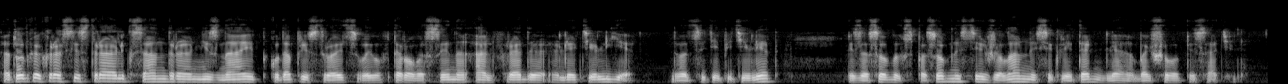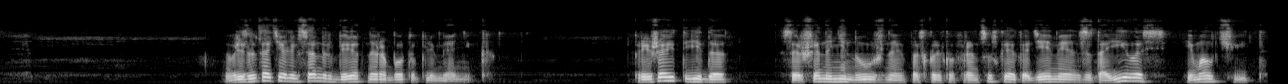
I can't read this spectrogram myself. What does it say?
А тут как раз сестра Александра не знает, куда пристроить своего второго сына Альфреда Летелье, 25 лет, без особых способностей, желанный секретарь для большого писателя. В результате Александр берет на работу племянник. Приезжает Ида, совершенно ненужная, поскольку французская академия затаилась и молчит.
